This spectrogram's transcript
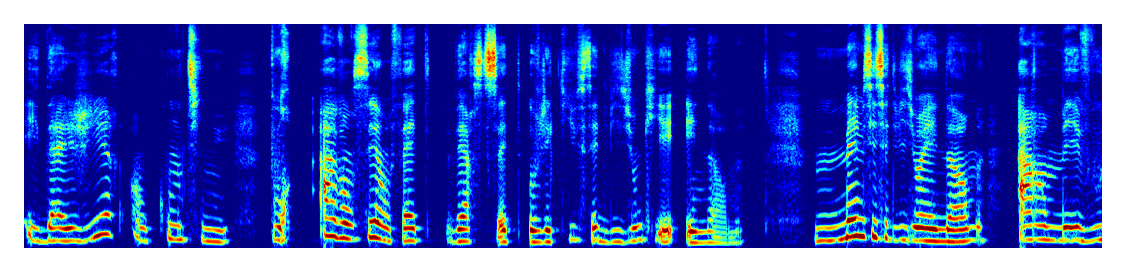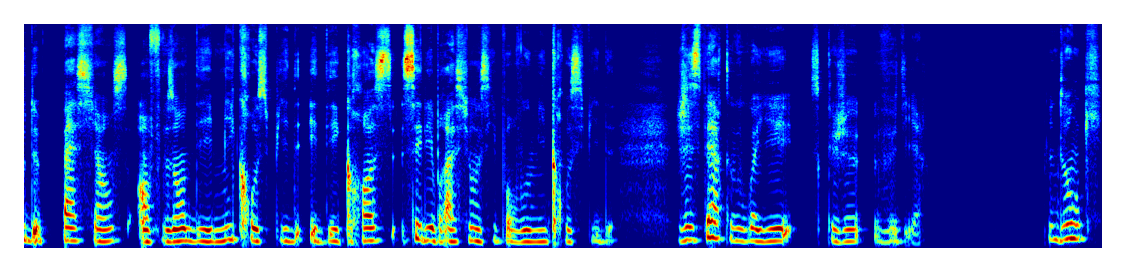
et d'agir en continu pour avancer en fait vers cet objectif, cette vision qui est énorme. Même si cette vision est énorme, armez-vous de patience en faisant des micro-speeds et des grosses célébrations aussi pour vos micro-speeds. J'espère que vous voyez ce que je veux dire. Donc,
